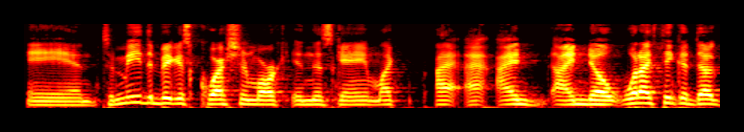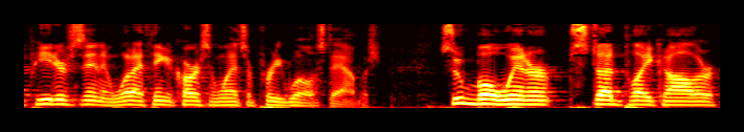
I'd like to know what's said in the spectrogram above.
And to me, the biggest question mark in this game, like I, I, I know what I think of Doug Pederson and what I think of Carson Wentz are pretty well established. Super Bowl winner, stud play caller,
